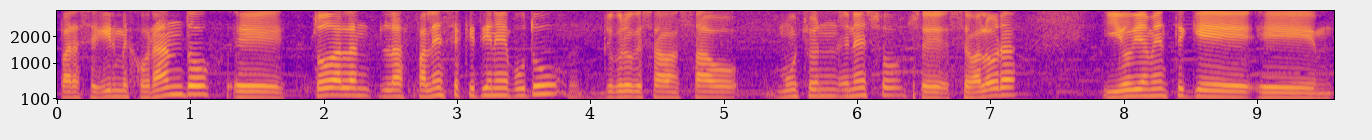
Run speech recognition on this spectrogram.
para seguir mejorando todas las, falencias que tiene Putú. Yo creo que se ha avanzado mucho en, eso, se valora y obviamente que eh,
